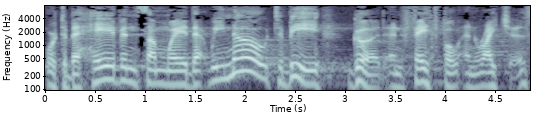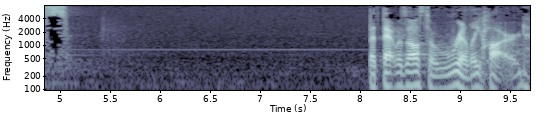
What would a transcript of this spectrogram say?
or to behave in some way that we know to be good and faithful and righteous? But that was also really hard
